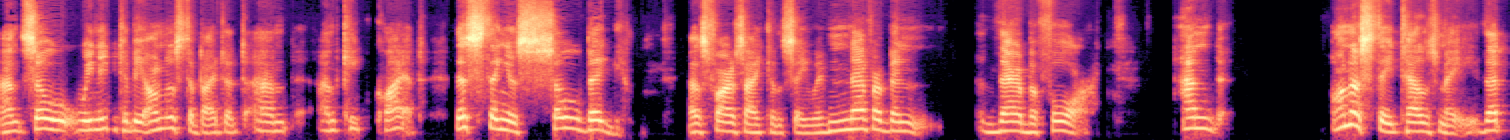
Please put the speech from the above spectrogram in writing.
And so we need to be honest about it and, and keep quiet. This thing is so big, as far as I can see. We've never been there before. And honesty tells me that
